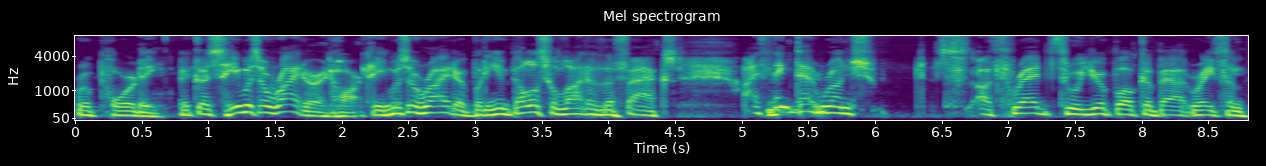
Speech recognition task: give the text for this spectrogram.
reporting because he was a writer at heart. He was a writer, but he embellished a lot of the facts. I think that runs a thread through your book about Rathom.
